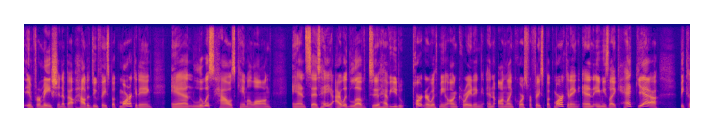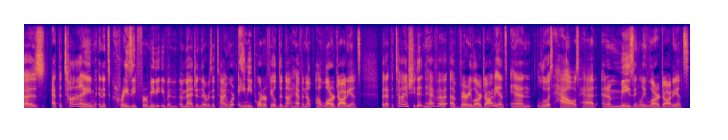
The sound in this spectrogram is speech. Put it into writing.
information about how to do Facebook marketing. And Lewis Howes came along and says, Hey, I would love to have you partner with me on creating an online course for Facebook marketing. And Amy's like, Heck yeah. Because at the time, and it's crazy for me to even imagine there was a time where Amy Porterfield did not have an, a large audience, but at the time she didn't have a, a very large audience, and Lewis Howes had an amazingly large audience.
